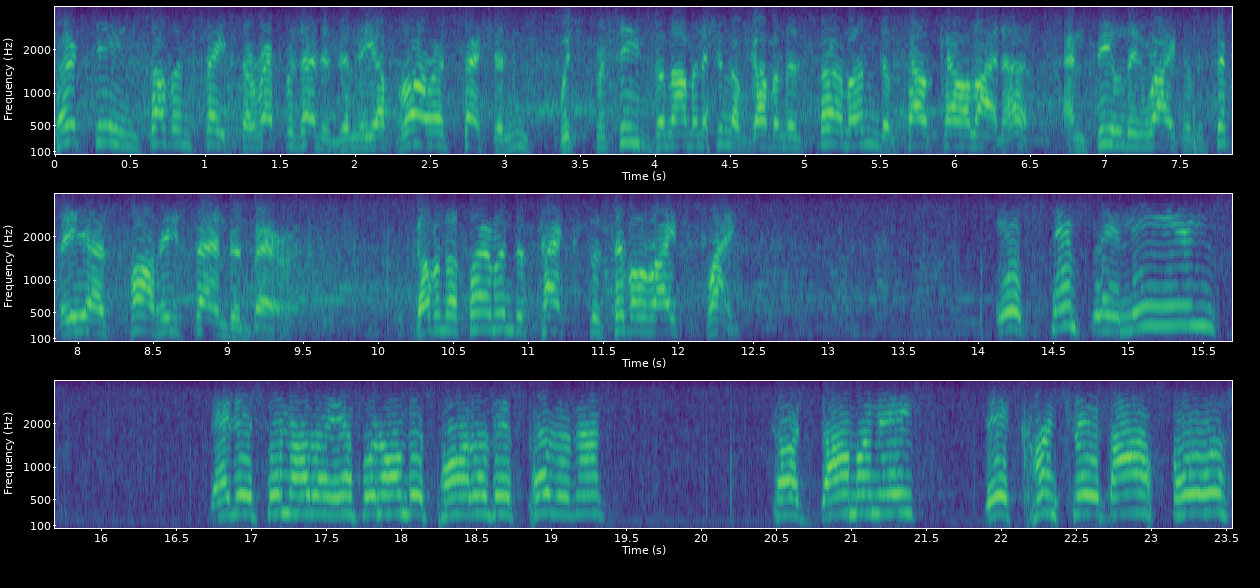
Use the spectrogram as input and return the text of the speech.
Thirteen Southern states are represented in the uproarious session which precedes the nomination of Governors Thurmond of South Carolina and Fielding Wright of Mississippi as party standard bearers. Governor Thurmond attacks the civil rights plank. It simply means that it's another effort on the part of the president to dominate the country by force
